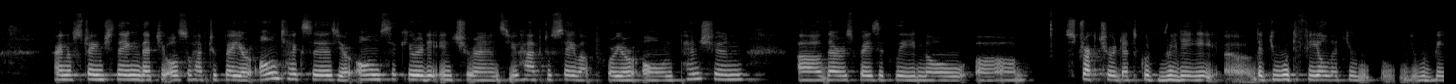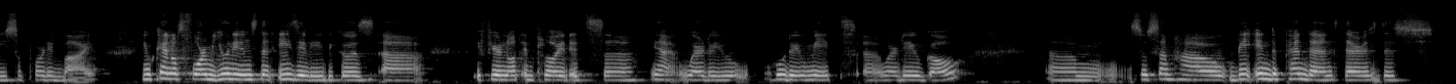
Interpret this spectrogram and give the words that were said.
kind of strange thing that you also have to pay your own taxes, your own security insurance, you have to save up for your own pension. Uh, there is basically no uh, structure that could really uh, that you would feel that you you would be supported by. You cannot form unions that easily because uh, if you're not employed, it's uh, yeah, where do you who do you meet, uh, where do you go? Um, so somehow be independent. There is this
